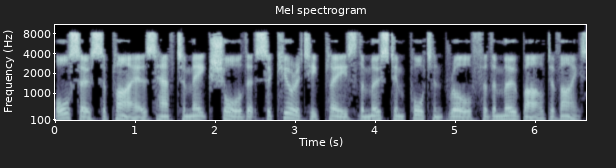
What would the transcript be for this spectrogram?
Also suppliers have to make sure that security plays the most important role for the mobile device.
